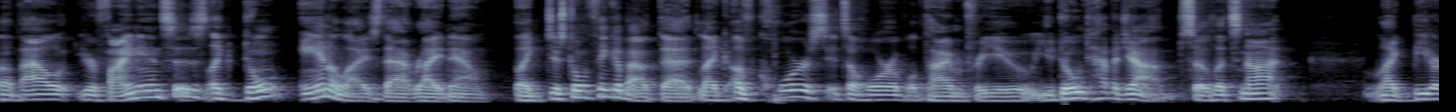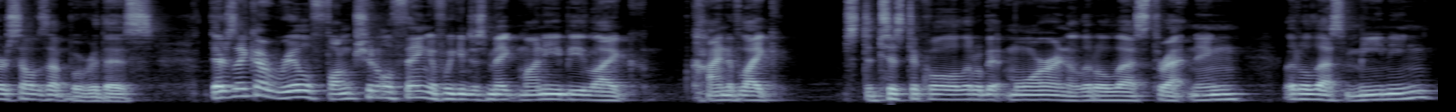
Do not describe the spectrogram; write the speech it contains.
about your finances. Like don't analyze that right now. Like just don't think about that. Like of course it's a horrible time for you. You don't have a job. So let's not like beat ourselves up over this there's like a real functional thing if we can just make money be like kind of like statistical a little bit more and a little less threatening, a little less meaning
